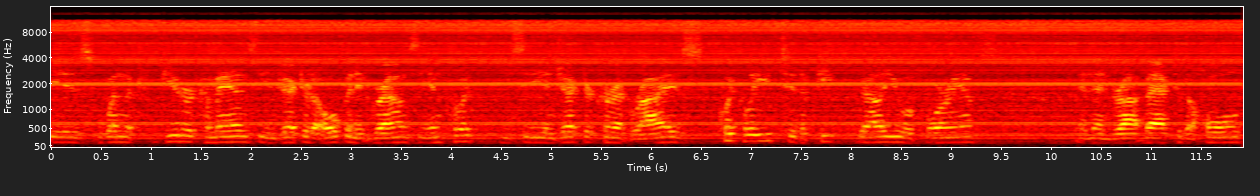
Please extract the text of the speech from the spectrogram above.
is when the computer commands the injector to open, it grounds the input. You see the injector current rise quickly to the peak value of 4 amps and then drop back to the hold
